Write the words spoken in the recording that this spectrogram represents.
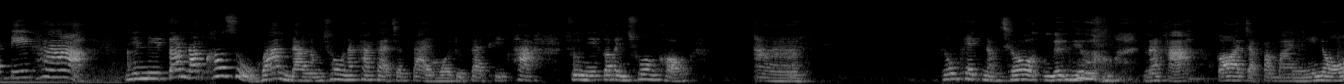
วัสดีค่ะ ยินดีต้อนรับเข้าสู่บ้านดาวนำโชคนะคะกับอาจันต่ายหมอดูตาทิพย์ค่ะ ช่วงนี้ก็เป็นช่วงของอ่าทุ่งเพชรนำโชคนึกอยู่นะคะ ก็จะประมาณนี้เนาะ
